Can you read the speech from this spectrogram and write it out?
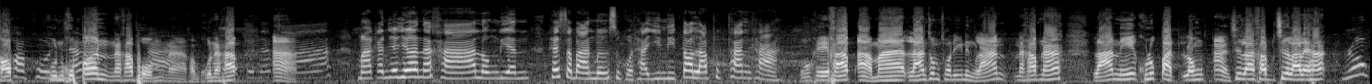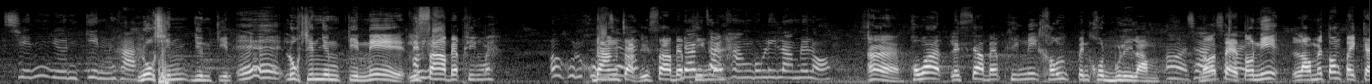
ขขออบขขอบคุณคุณครูเปิ้ลนะครับผมค่ะอะขอบคุณนะครับขอบคุณนะคะอะ มากันเยอะๆนะคะ โรงเรียนเทศบาลเมืองสุโขทัยยินดีต้อนรับทุกท่านค่ะ โอเคครับอะมาร้านชุมชนอีกหนึ่งร้านนะครับนะ ร้านนี้คุณลูกปัดลองอ่านชื่อร้านครับชื่อร้านอะไรฮะ ลูกชิ้นยืนกินค่ะ ลูกชิ้นยืนกิน เอ๊ะลูกชิ้นยืนกินนี่ลิซ่าแบ็คพิงไหมเออคุณคุณดังจากใช่ไหม Lisa Blackpink ดังจากไหมทางบุรีรัมย์เลยเหรออ่าเพราะว่าลิซ่าแบ็คพิงนี่เขาเป็นคนบุรีรัมย์เออใช่เนาะใช่แต่ตอนนี้เราไม่ต้องไปไกล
